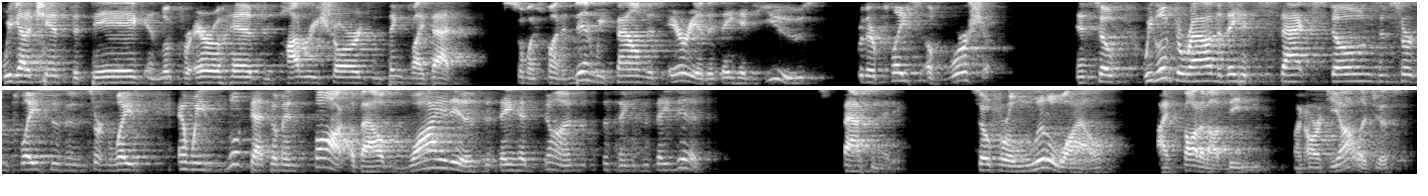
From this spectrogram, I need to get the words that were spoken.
we got a chance to dig and look for arrowheads and pottery shards and things like that. So much fun! And then we found this area that they had used for their place of worship. And so we looked around and they had stacked stones in certain places and in certain ways. And we looked at them and thought about why it is that they had done the things that they did. It's fascinating. So for a little while, I thought about being an archaeologist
